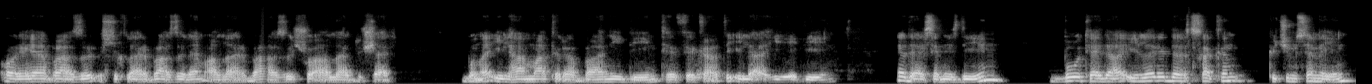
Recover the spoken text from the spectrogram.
Oraya bazı ışıklar, bazı lemalar, bazı şualar düşer. Buna ilhamat-ı Rabbani deyin, tevfikat-ı ilahiye deyin. Ne derseniz deyin. Bu tedavileri de sakın küçümsemeyin.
